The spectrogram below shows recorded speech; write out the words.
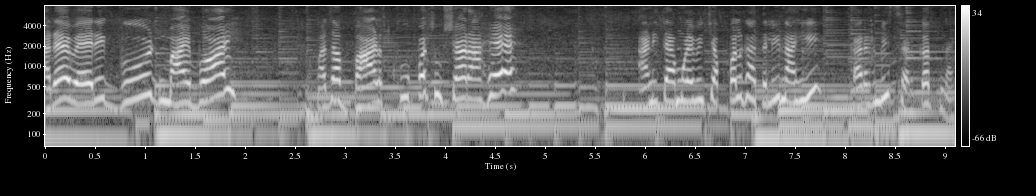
अरे व्हेरी गुड माय बॉय माझा बाळ खूपच हुशार आहे. आणि त्यामुळे मी चप्पल घातली नाही कारण मी सरकत नाही.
